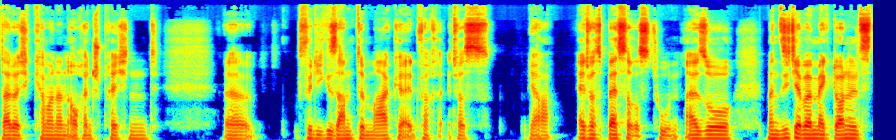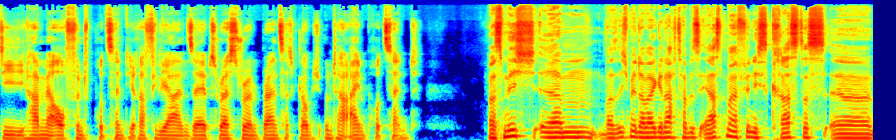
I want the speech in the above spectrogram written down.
dadurch kann man dann auch entsprechend äh, für die gesamte Marke einfach etwas, ja, etwas Besseres tun. Also man sieht ja bei McDonald's, die haben ja auch fünf Prozent ihrer Filialen selbst. Restaurant Brands hat, glaube ich, unter ein Prozent. Was mich, ähm, was ich mir dabei gedacht habe, ist erstmal finde ich es krass, dass äh,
